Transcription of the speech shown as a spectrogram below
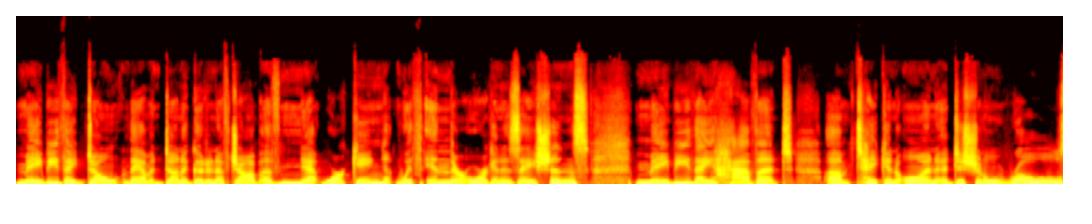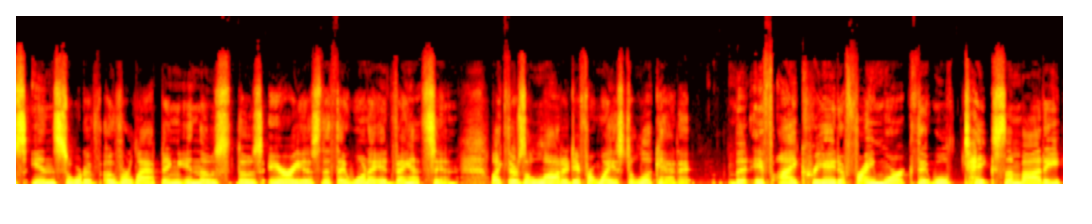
Maybe they don't they haven't done a good enough job of networking within their organizations. Maybe they haven't um, taken on additional roles in sort of overlapping in those those areas that they want to advance in. Like there's a lot of different ways to look at it. But if I create a framework that will take somebody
